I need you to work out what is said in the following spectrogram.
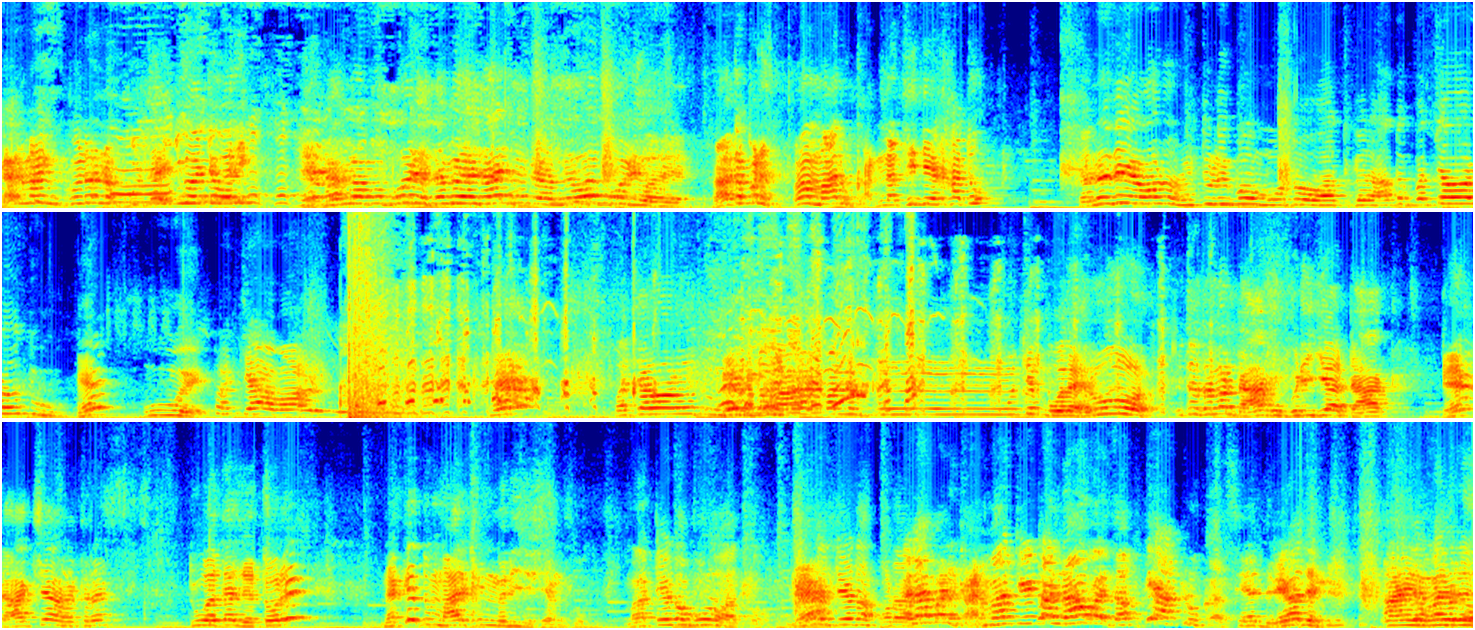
ઘરમાં ફોડો ભૂલ થઈ ગયું તો વળી. હે? ઘરમાં ફોડ્યો તમે જાય છો મેં ઓય ફોડ્યો હે હા તો પણ હા, મારું ઘર નથી દેખાતું. તને નહીં આવડો ઋતુલી બહુ મોટો વાત કરે. આ તો પચાવાળું હતું. હે? ઉએ પચા વાળ હે પચા વાળું હતું હે, તું મારા બોલે એ તો તમે ઢાક ઉપડી ગયા ઢાક હે? ઢાક છે હખરે તું અત્યારે જતો રે. નકે તું માર ખાઈને મરી જશે એમ તું માં ટેટો ફોડો હતો હે? ટેટો ફોડો. અલા પણ ઘરમાં ટેટા ના હોય ધબકે આટલું કરશે જ રહેવા દે ને. આ એ વાત રે.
